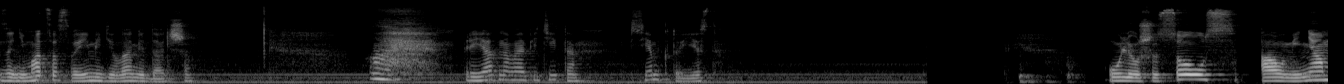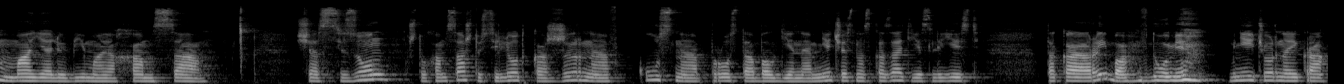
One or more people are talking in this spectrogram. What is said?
заниматься своими делами дальше. Приятного аппетита всем, кто ест. У Леши соус, а у меня моя любимая хамса. Сейчас сезон, что хамса, что селедка жирная, вкусная, просто обалденная. Мне, честно сказать, если есть такая рыба в доме, мне и черная икра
